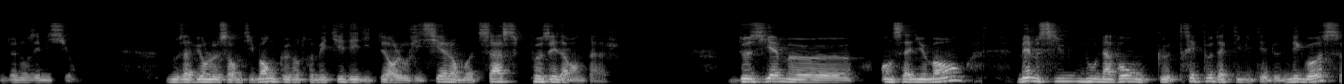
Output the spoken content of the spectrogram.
de nos émissions nous avions le sentiment que notre métier d'éditeur logiciel en mode SaaS pesait davantage. Deuxième euh, enseignement, même si nous n'avons que très peu d'activités de négoce,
